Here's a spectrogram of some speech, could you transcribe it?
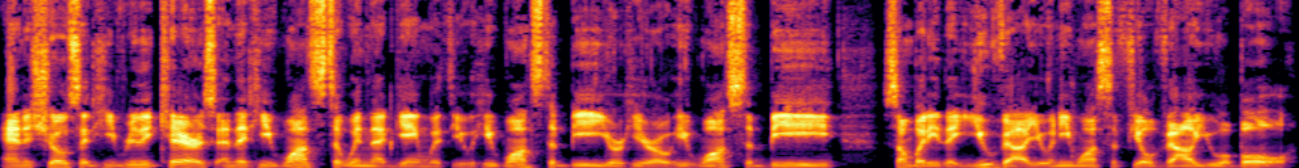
And it shows that he really cares and that he wants to win that game with you. He wants to be your hero. He wants to be somebody that you value and he wants to feel valuable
